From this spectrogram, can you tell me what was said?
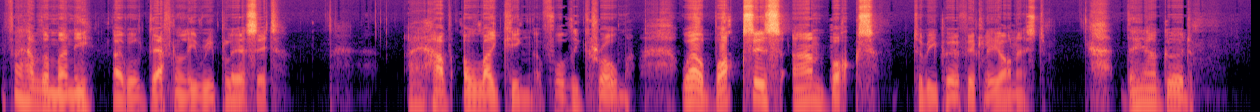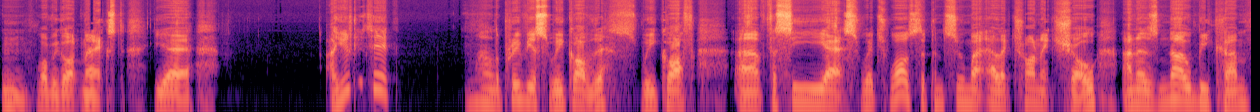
If I have the money, I will definitely replace it. I have a liking for the Chrome. Well, boxes and books, to be perfectly honest. They are good. Mm, what have we got next? Yeah, I usually take, well, the previous week off, this week off uh, for CES, which was the Consumer Electronics Show and has now become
